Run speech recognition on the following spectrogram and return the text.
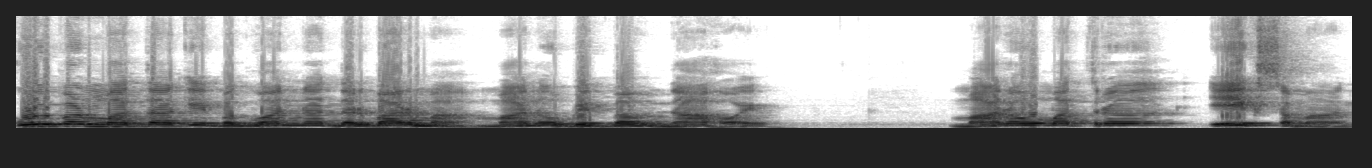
કોઈ પણ માતા કે ભગવાનના દરબારમાં માનવ ભેદભાવ ના હોય, માનવ માત્ર એક સમાન.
